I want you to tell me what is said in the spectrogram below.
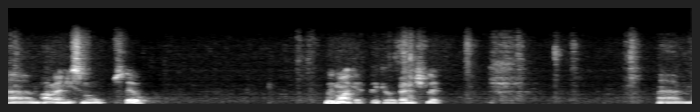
Um, I'm only small still. We might get bigger eventually. Um,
